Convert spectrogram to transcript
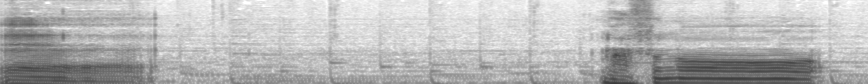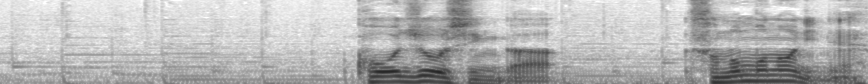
えー、まあその向上心がそのものにね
